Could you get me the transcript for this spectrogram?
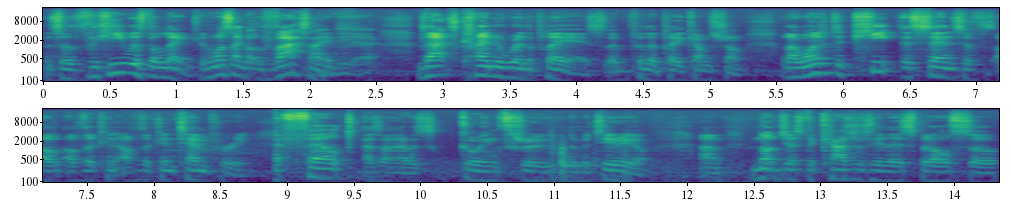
and so th- he was the link. And once I got that idea, that's kind of where the play is, where the play comes from. But I wanted to keep the sense of, of, of the of the contemporary. I felt as I was going through the material, um, not just the casualty list, but also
